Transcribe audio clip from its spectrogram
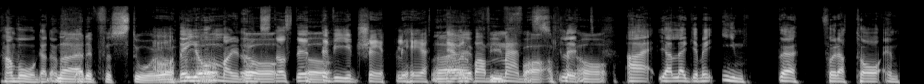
Han vågade inte. Nej, det förstår jag. Ja, det gör man ju ja, någonstans. Det är ja. inte vidskeplighet, det är väl bara mänskligt. Ja. Nej, jag lägger mig inte för att ta en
